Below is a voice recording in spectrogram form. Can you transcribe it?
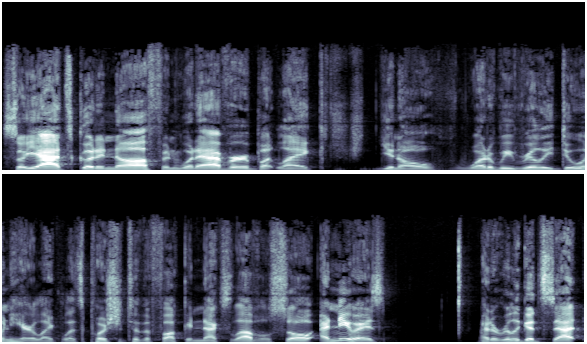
So yeah, it's good enough and whatever, but like, you know, what are we really doing here? Like, let's push it to the fucking next level. So, anyways, I had a really good set.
